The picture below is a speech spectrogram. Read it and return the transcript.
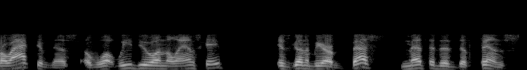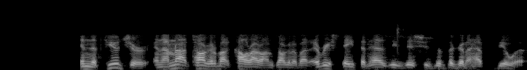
proactiveness of what we do on the landscape is going to be our best method of defense in the future. And I'm not talking about Colorado. I'm talking about every state that has these issues that they're going to have to deal with.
